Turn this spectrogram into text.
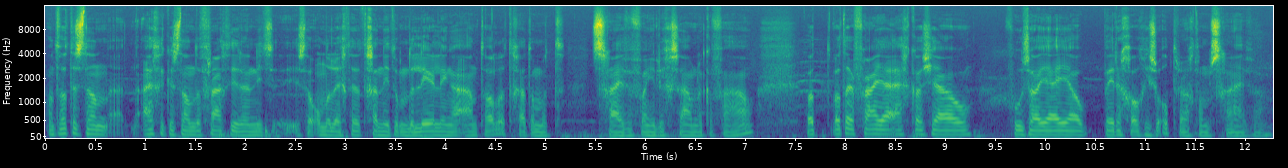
Want wat is dan, eigenlijk is dan de vraag die er niet is daaronder ligt. Het gaat niet om de leerlingen aantallen, het gaat om het schrijven van jullie gezamenlijke verhaal. Wat, wat ervaar jij eigenlijk als jouw, hoe zou jij jouw pedagogische opdracht omschrijven?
